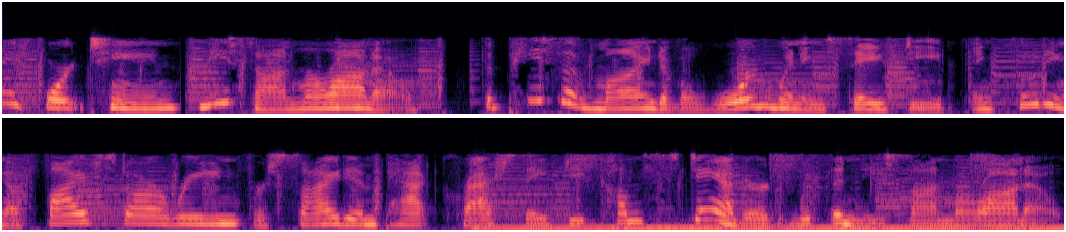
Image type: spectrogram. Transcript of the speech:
2014 Nissan Murano. The peace of mind of award-winning safety, including a five-star rating for side impact crash safety, comes standard with the Nissan Murano.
